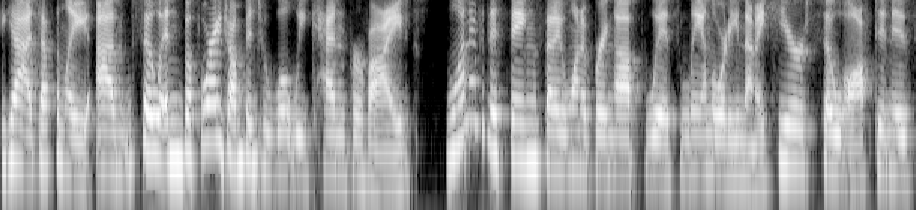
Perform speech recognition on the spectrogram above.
Yeah, definitely. Um, so, and before I jump into what we can provide, one of the things that I want to bring up with landlording that I hear so often is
